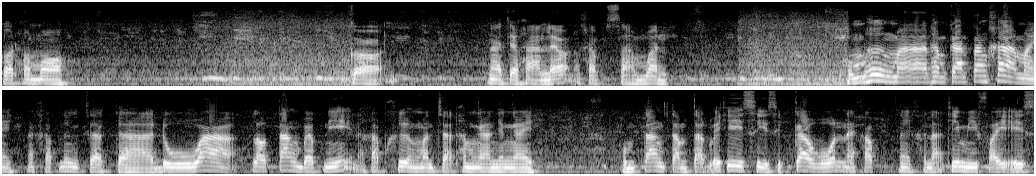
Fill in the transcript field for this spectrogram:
กทม ก็น่าจะผ่านแล้วนะครับ3วัน ผมเพิ่งมาทำการตั้งค่าใหม่นะครับ เนื่องจากจะดูว่าเราตั้งแบบนี้นะครับ เครื่องมันจะทำงานยังไง ผมตั้งต่ำตัดไว้ที่ 49 โวลต์นะครับ ในขณะที่มีไฟ AC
